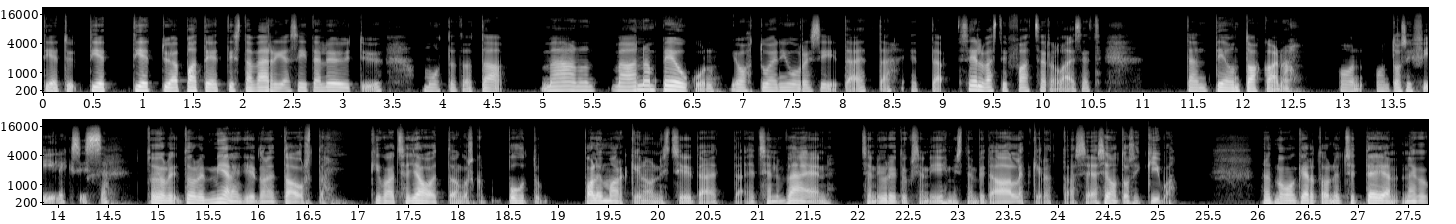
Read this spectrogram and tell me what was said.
tiety, tiet, tiettyä pateettista väriä siitä löytyy, mutta tota, mä, annan, mä annan peukun johtuen juuri siitä, että, että selvästi fatseralaiset tämän teon takana on, on tosi fiiliksissä. Toi oli, toi oli mielenkiintoinen tausta. Kiva, että sä jaoit tuon, koska puhuttu paljon markkinoinnista siitä, että, että sen väen, sen yrityksen ihmisten pitää allekirjoittaa se, ja se on tosi kiva. Nyt mä voin kertoa nyt sitten teidän näkö,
